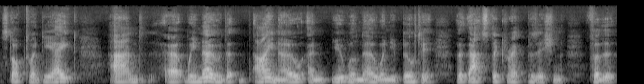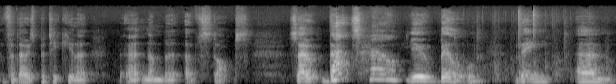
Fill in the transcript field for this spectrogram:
stop 28 and uh, we know that I know and you will know when you built it that that's the correct position for the for those particular uh, number of stops. So that's how you build the um,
